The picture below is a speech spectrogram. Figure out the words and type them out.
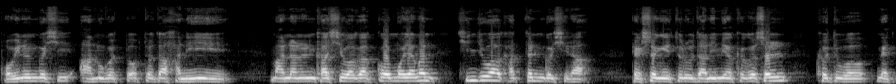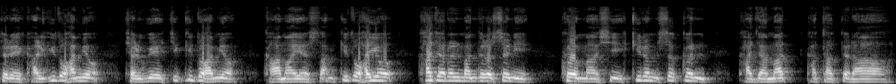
보이는 것이 아무것도 없도다 하니 만나는 가시와 같고 모양은 진주와 같은 것이라 백성이 두루다니며 그것을 거두어 맷돌에 갈기도 하며 절구에 찢기도 하며 가마에 삶기도 하여 가자를 만들었으니 그 맛이 기름 섞은 가자 맛 같았더라.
